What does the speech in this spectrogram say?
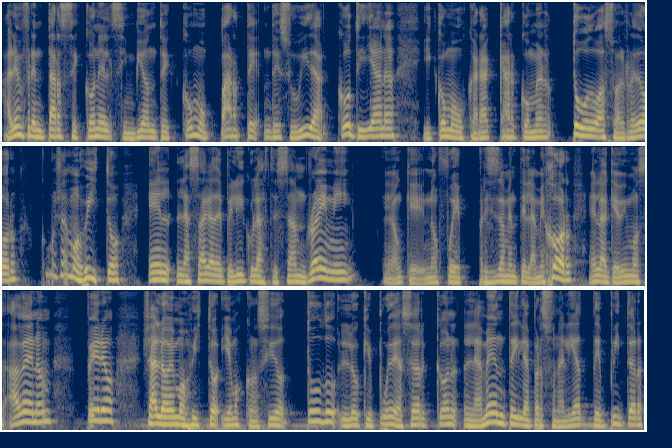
al enfrentarse con el simbionte como parte de su vida cotidiana y cómo buscará carcomer todo a su alrededor, como ya hemos visto en la saga de películas de Sam Raimi, aunque no fue precisamente la mejor en la que vimos a Venom, pero ya lo hemos visto y hemos conocido todo lo que puede hacer con la mente y la personalidad de Peter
